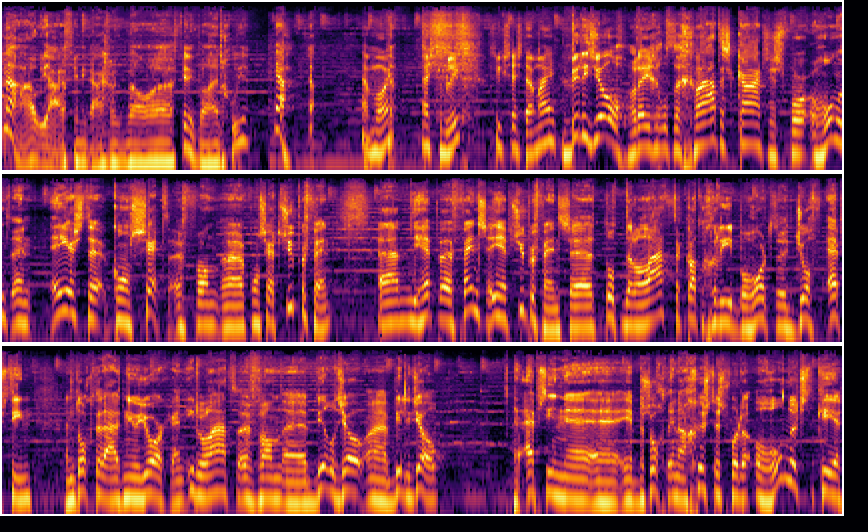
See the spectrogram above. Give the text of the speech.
nou ja, vind ik eigenlijk wel, vind ik wel een hele goeie. Ja. ja. mooi. Alsjeblieft. Succes daarmee. Billy Joel regelt de gratis kaartjes voor 101ste concert van eh, Concert Superfan. Ehm, je hebt eh, fans en je hebt superfans. Eh, tot de laatste categorie behoort eh, Geoff Epstein, een dokter uit New York en idolaat van Bill Billy Joel. Epstein eh, eh, bezocht in augustus voor de honderdste keer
